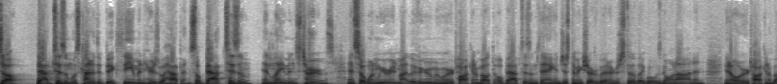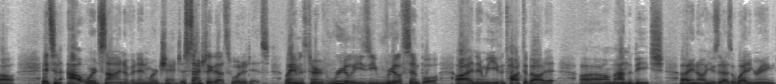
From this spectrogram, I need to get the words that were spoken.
So, baptism was kind of the big theme, and here's what happened. So, baptism in layman's terms, and so when we were in my living room and we were talking about the whole baptism thing, and just to make sure everybody understood like what was going on and you know what we were talking about, it's an outward sign of an inward change. Essentially, that's what it is. Layman's terms, real easy, real simple, uh, and then we even talked about it um, on the beach. Uh, you know, use it as a wedding ring.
